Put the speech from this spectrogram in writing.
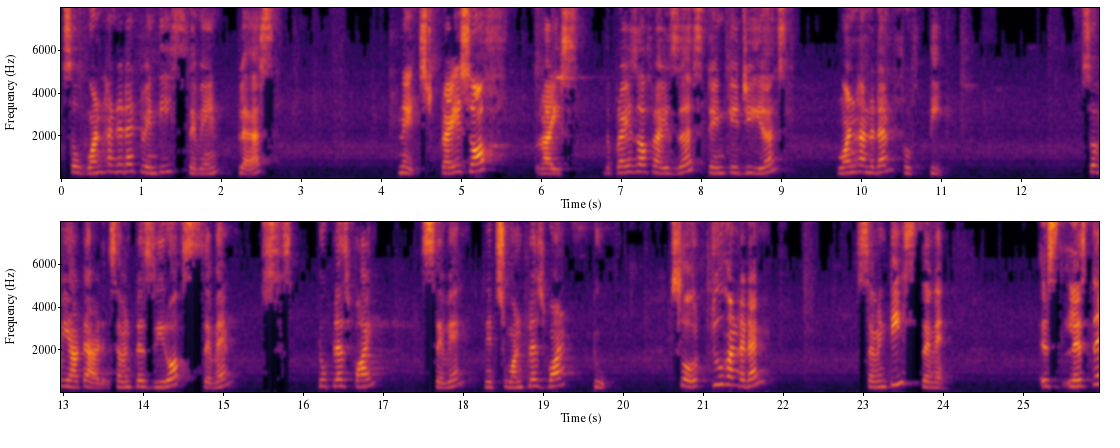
So 127 plus next price of rice. The price of rice is 10 kg is 150. So we have to add 7 plus 0, 7, 2 plus 5, 7, next 1 plus 1, 2. So 277 is less than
